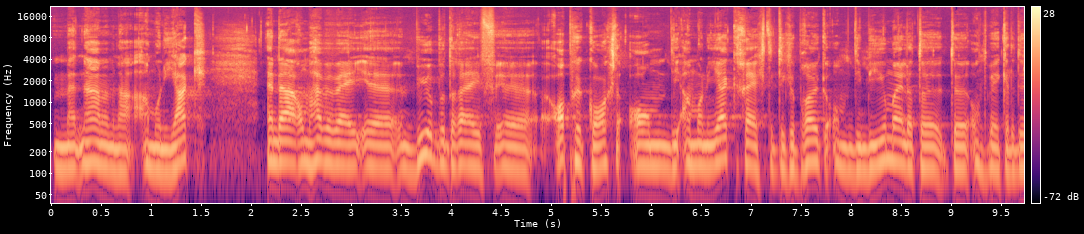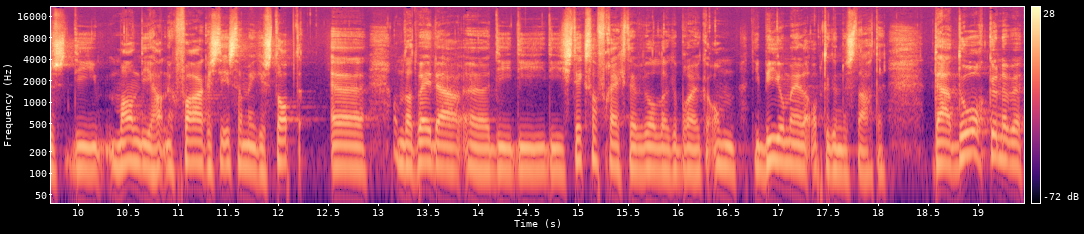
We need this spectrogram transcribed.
met name naar ammoniak. En daarom hebben wij een buurbedrijf opgekocht om die ammoniakrechten te gebruiken om die biomailer te, te ontwikkelen. Dus die man die had nog varkens, die is daarmee gestopt. Eh, omdat wij daar eh, die, die, die stikstofrechten wilden gebruiken om die biomailer op te kunnen starten. Daardoor kunnen we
